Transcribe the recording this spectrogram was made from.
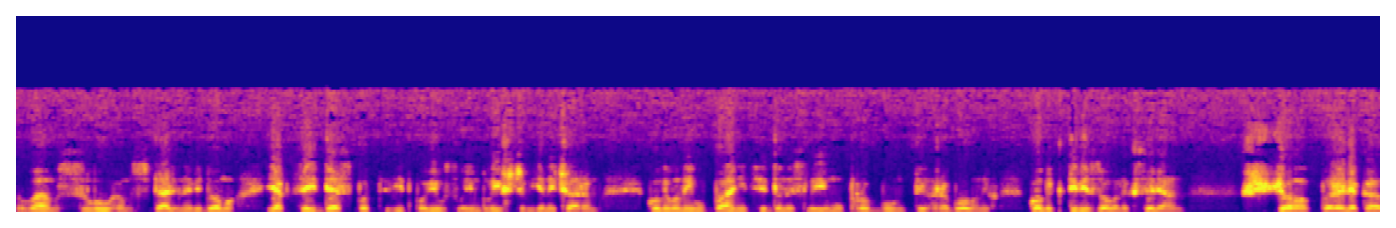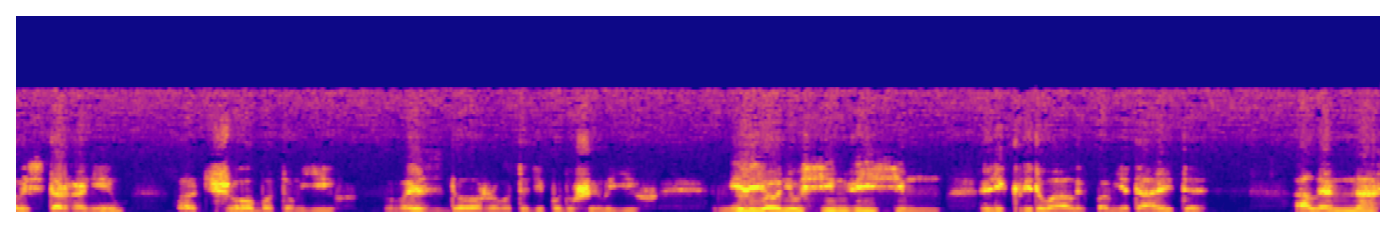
Вам, слугам Сталіна, відомо, як цей деспот відповів своїм ближчим яничарам, коли вони у паніці донесли йому про бунти грабованих, колективізованих селян. Що, перелякались тарганів? А чоботом їх? Ви здорово тоді подушили їх. Мільйонів сім-вісім ліквідували, пам'ятаєте? Але нас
